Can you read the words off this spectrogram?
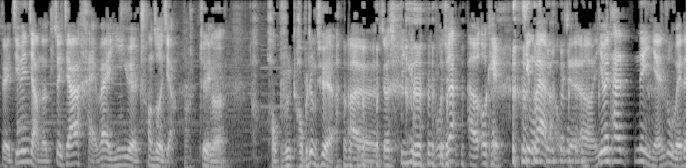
对，金鹰奖的最佳海外音乐创作奖。啊，这个好不好不正确啊。呃，就是预，我觉得呃，OK，境外吧，我觉得，呃，因为他那一年入围的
